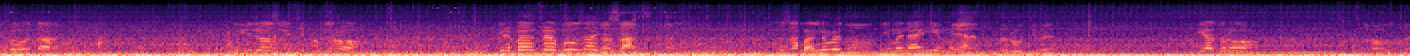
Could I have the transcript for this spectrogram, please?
Типа отак. І відразу він типу в дорогу. І напевно треба було ззаді. Назад. Назад. Нормально видно? Ну. І мене, і, Ні, руки ви. я дорогу. Здорово ви.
